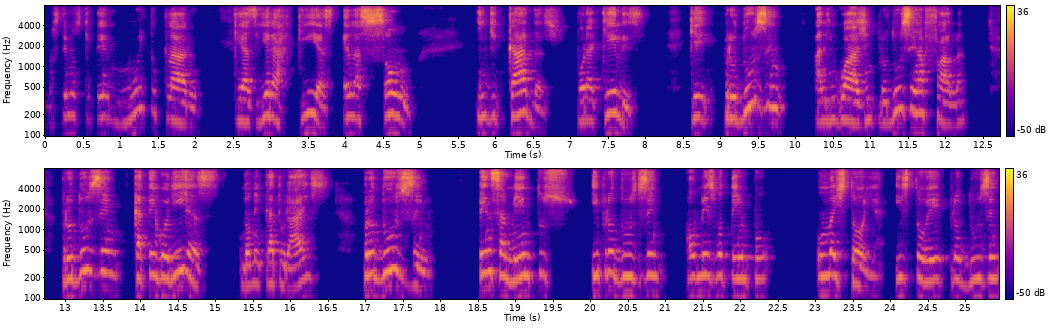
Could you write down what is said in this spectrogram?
Nós temos que ter muito claro que as hierarquias elas são indicadas por aqueles que produzem a linguagem, produzem a fala, produzem categorias nomenclaturais, produzem pensamentos e produzem, ao mesmo tempo, uma história, isto é, produzem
